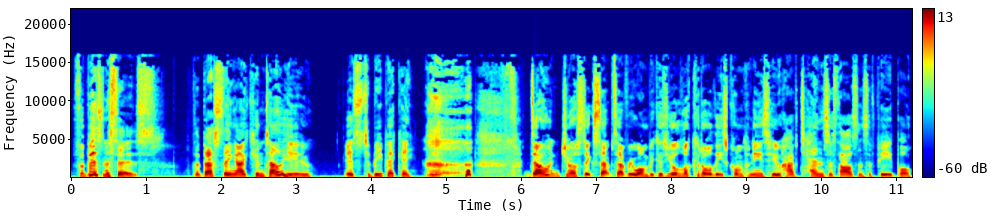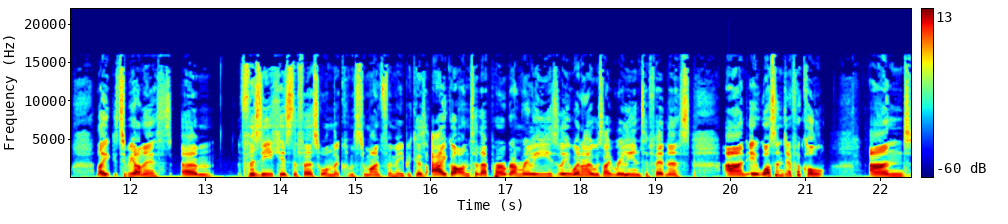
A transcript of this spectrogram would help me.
For businesses, the best thing I can tell you is to be picky. don't just accept everyone because you'll look at all these companies who have tens of thousands of people. Like, to be honest, um, Physiq is the first one that comes to mind for me because I got onto their program really easily when I was like really into fitness and it wasn't difficult. And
